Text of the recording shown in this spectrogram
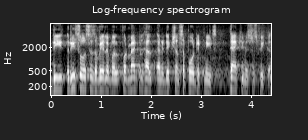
the resources available for mental health and addiction support it needs. Thank you, Mr. Speaker.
